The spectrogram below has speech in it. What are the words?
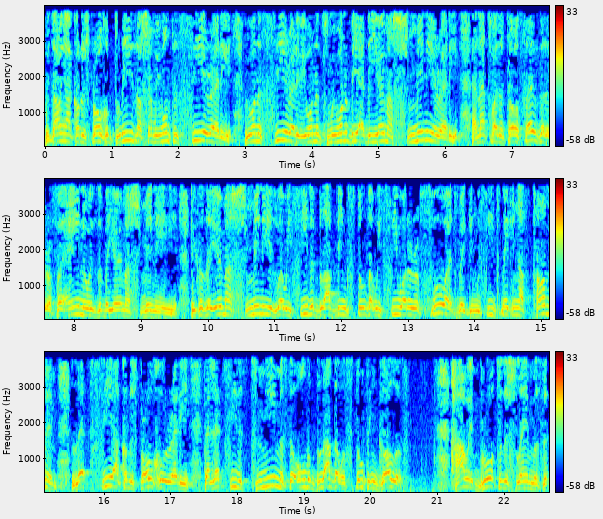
We're telling HaKadosh Baruch Hu, please Hashem, we want to see already. We want to see already. We want to, we want to be at the Yom HaShmini already. And that's why the Torah says that the Rafa'enu is the Yom HaShmini. Because the Yom HaShmini is where we see the blood being spilled, that we see what a refuah it's making. We see it's making us tamim. Let's see HaKadosh Baruch Hu already. That let's see this tmimus, all the blood that was spilled in Golus. How it brought to the Shlemus that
